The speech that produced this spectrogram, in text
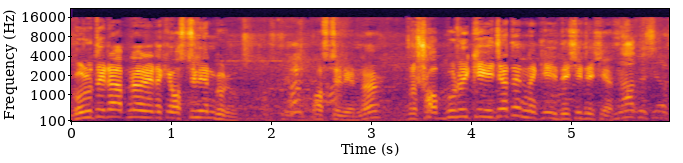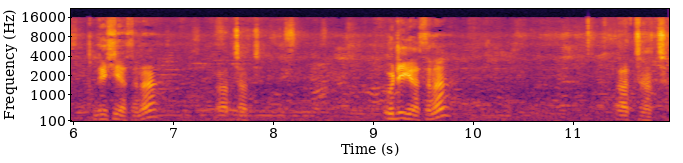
গরু তো এটা আপনার এটা কি অস্ট্রেলিয়ান গরু? অস্ট্রেলিয়ান। না? সব গরুই কি এই জাতের নাকি দেশি দেশি আছে। দেশি আছে না? আচ্ছা আচ্ছা। ওইদিকে আছে না? আচ্ছা আচ্ছা।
